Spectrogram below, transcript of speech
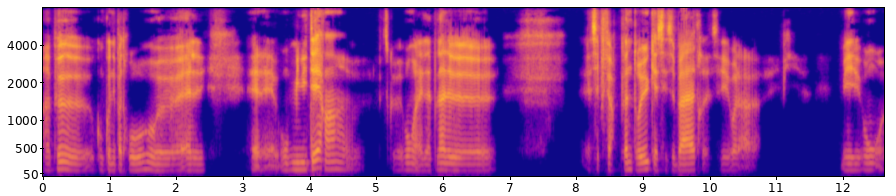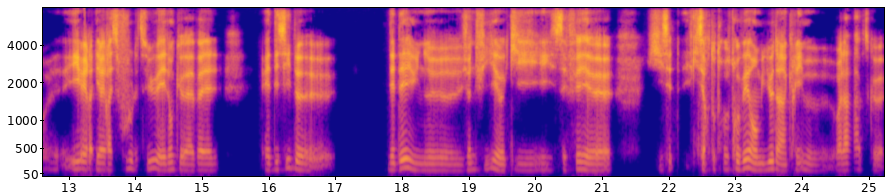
un peu qu'on connaît pas trop. euh, elle, elle est bon, militaire, hein, parce que bon, elle a plein de, elle sait faire plein de trucs, elle sait se battre, c'est voilà. Mais bon, il, reste fou là-dessus et donc euh, elle, décide euh, d'aider une jeune fille euh, qui s'est fait, qui s'est retrouvée en milieu d'un crime, voilà, parce que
